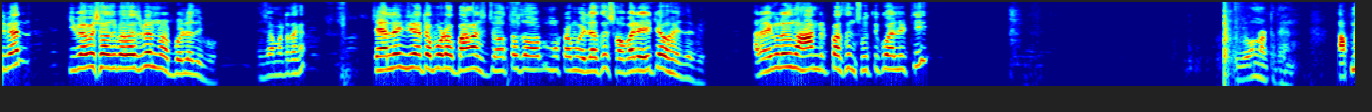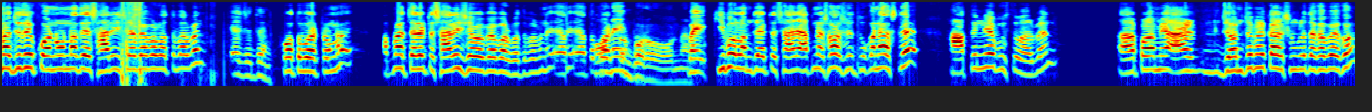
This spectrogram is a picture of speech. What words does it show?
দিবেন। কীভাবে সহজভাবে আসবেন বলে দিব। এই জামাটা দেখেন। চ্যালেঞ্জিং একটা প্রোডাক্ট বাংলাদেশ যত মোটা মহিলা আছে, সবারই এইটাও হয়ে যাবে। আর এগুলো কিন্তু হান্ড্রেড পার্সেন্ট সুতি কোয়ালিটি ওনাটা দেখেন। আপনার যদি কোনো ওনা দিয়ে শাড়ি হিসেবে ব্যবহার করতে পারবেন এই যে দেন কত বড় একটা ওনা আপনার চাইলে একটা শাড়ি হিসেবে ব্যবহার করতে পারবেন এত বড় অনেক। ভাই কি বললাম যে একটা শাড়ি আপনার সরাসরি দোকানে আসলে হাতে নিয়ে বুঝতে পারবেন। তারপর আমি আর জমজমের কালেকশনগুলো দেখাবো এখন।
